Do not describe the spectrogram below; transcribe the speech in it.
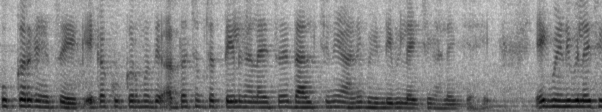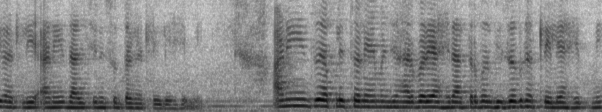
कुकर घ्यायचं आहे एक. एका कुकरमध्ये अर्धा चमचा तेल घालायचं आहे दालचिनी आणि भेंडी विलायची घालायची आहे. एक भेंडी विलायची घातली आणि दालचिनीसुद्धा घातलेली आहे मी. आणि जे आपले चणे आहे म्हणजे हरभरे आहे रात्रभर भिजत घातलेले आहेत मी.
